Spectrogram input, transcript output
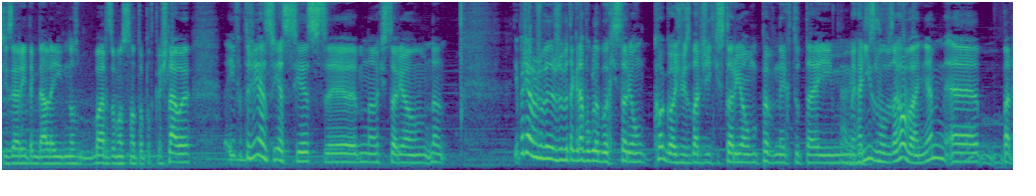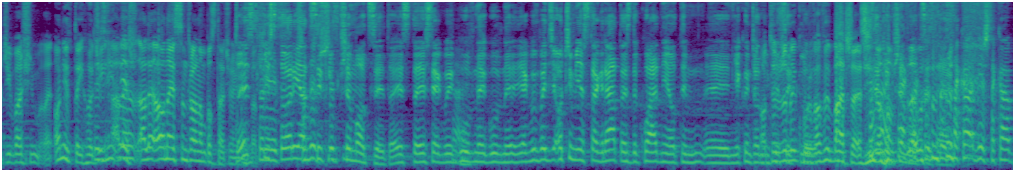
teasery i tak dalej, no, bardzo mocno to podkreślały. No I faktycznie jest, jest, jest no, historią, no, nie powiedziałem, żeby, żeby ta gra w ogóle była historią kogoś, jest bardziej historią pewnych tutaj tak, mechanizmów, jest... zachowań, nie? E, bardziej właśnie o nie tutaj chodzi, jest, ale, wiesz, ale ona jest centralną postacią. To jest historia cyklu wszystkim... przemocy, to jest, to jest jakby tak. główny, główny, jakby będzie o czym jest ta gra, to jest dokładnie o tym e, niekończonym O tym, żeby cyklu. kurwa wybaczać. Tak, no, tak, tak, to jest taka, wiesz, taka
